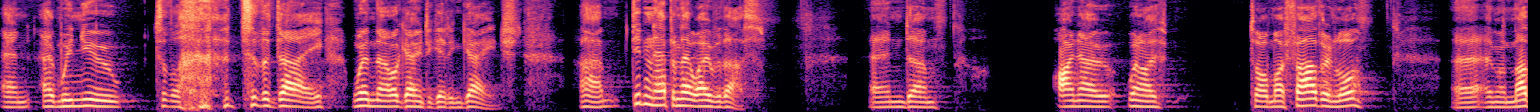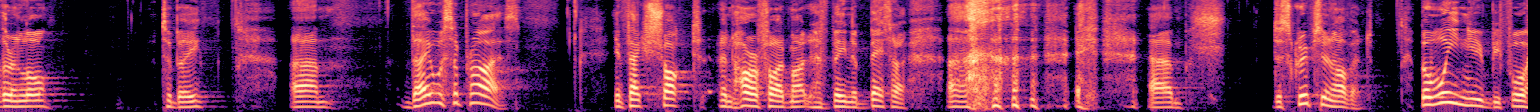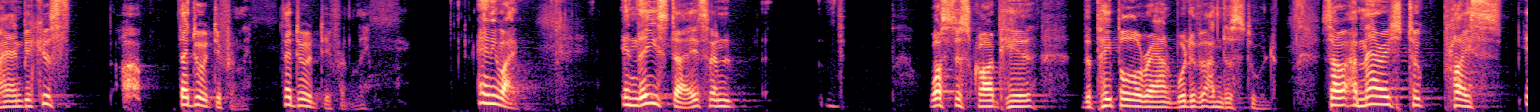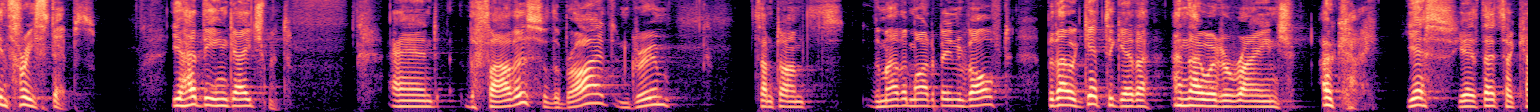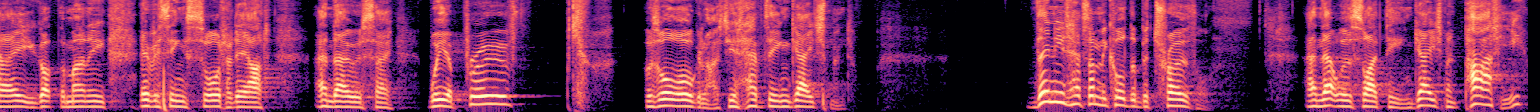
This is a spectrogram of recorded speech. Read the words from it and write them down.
and, and we knew to the, to the day when they were going to get engaged. Um, didn't happen that way with us. And um, I know when I told my father in law uh, and my mother in law to be, um, they were surprised. In fact, shocked and horrified might have been a better uh, um, description of it. But we knew beforehand because uh, they do it differently. They do it differently. Anyway, in these days, and what's described here, the people around would have understood. So a marriage took place in three steps. You had the engagement, and the fathers of the bride and groom, sometimes the mother might have been involved, but they would get together and they would arrange okay, yes, yes, that's okay, you got the money, everything's sorted out, and they would say, we approve. It was all organised. You'd have the engagement. Then you'd have something called the betrothal. And that was like the engagement party,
